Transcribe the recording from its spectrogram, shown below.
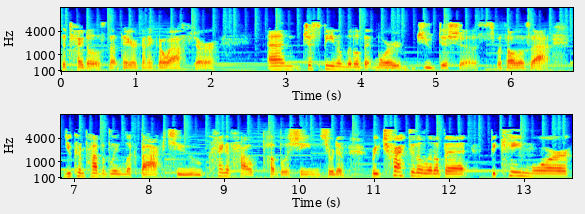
the titles that they are going to go after and just being a little bit more judicious with all of that. You can probably look back to kind of how publishing sort of retracted a little bit, became more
